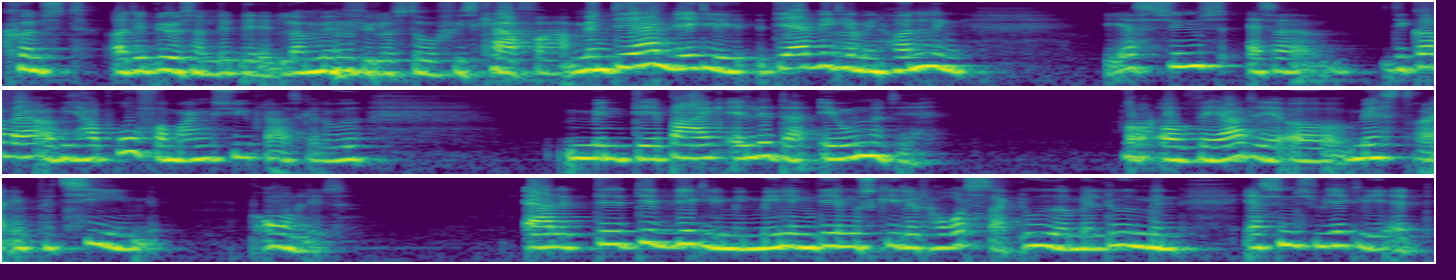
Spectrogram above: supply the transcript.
kunst, og det bliver sådan lidt øh, lommefilosofisk herfra, men det er virkelig, det er virkelig ja. min holdning. Jeg synes, altså, det kan godt være, og vi har brug for mange sygeplejersker derude, men det er bare ikke alle, der evner det. Og, at være det og mestre empatien ordentligt ærligt, det, det er virkelig min mening. Det er måske lidt hårdt sagt ud og meldt ud, men jeg synes virkelig, at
